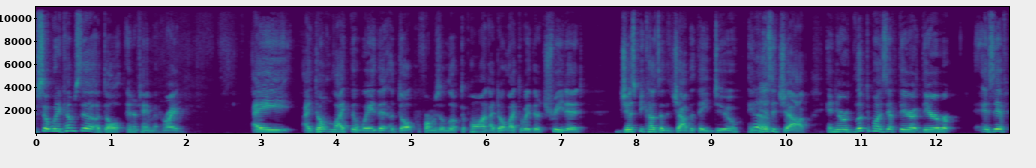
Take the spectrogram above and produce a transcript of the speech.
so when it comes to adult entertainment, right? I I don't like the way that adult performers are looked upon. I don't like the way they're treated just because of the job that they do. And Yeah. it is a job, and they're looked upon as if they're they're as if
